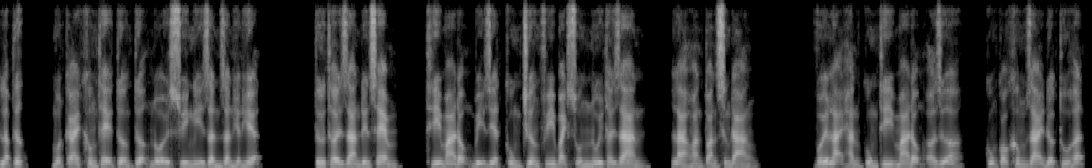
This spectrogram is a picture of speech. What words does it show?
Lập tức, một cái không thể tưởng tượng nổi suy nghĩ dần dần hiện hiện. Từ thời gian đến xem, thi ma động bị diệt cùng trương phi bạch xuống núi thời gian là hoàn toàn xứng đáng. Với lại hắn cùng thi ma động ở giữa cũng có không giải được thù hận.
